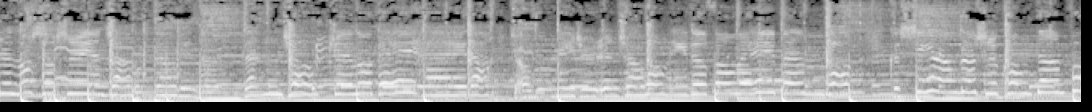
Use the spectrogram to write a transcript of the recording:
日落消失眼角告别南半球坠落北海道脚步逆着人潮往你的方位奔跑。可惜两个时空等不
